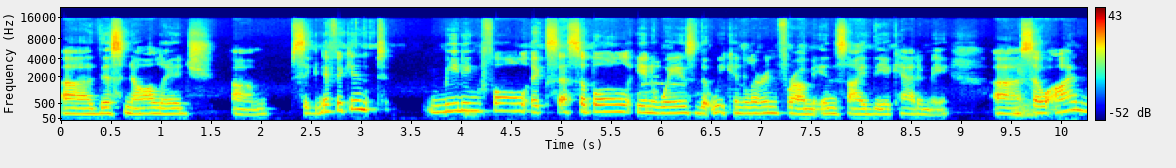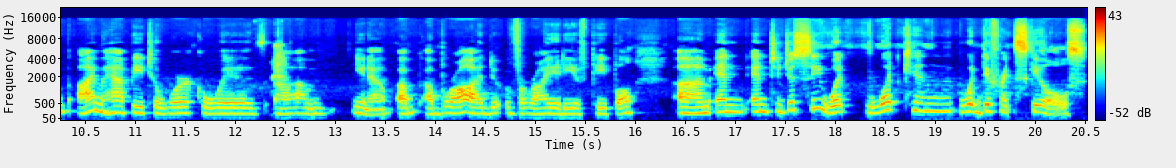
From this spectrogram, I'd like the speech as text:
uh, this knowledge um, significant meaningful, accessible in ways that we can learn from inside the academy. Uh, mm. So I'm I'm happy to work with um, you know a, a, broad variety of people, um, and and to just see what what can what different skills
